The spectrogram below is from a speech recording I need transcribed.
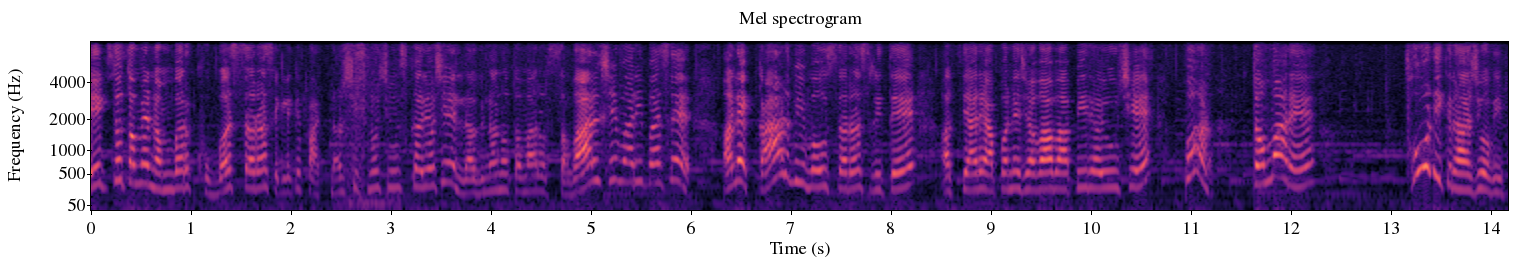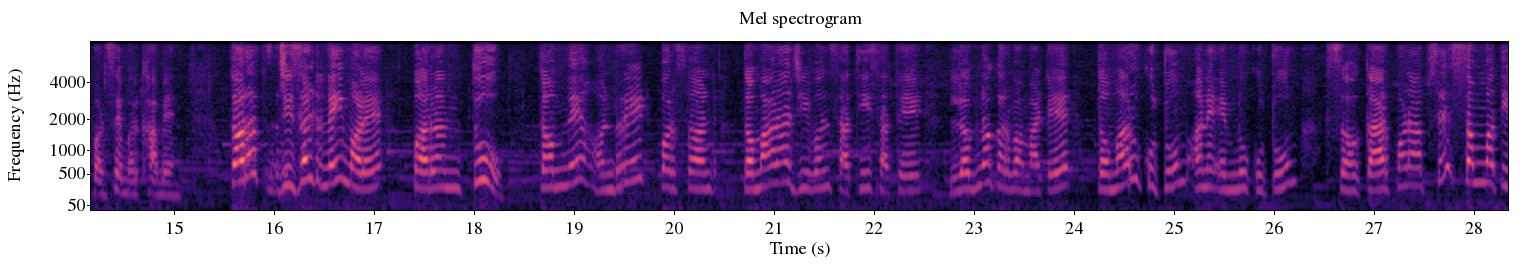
એક તો તમે નંબર ખૂબ જ સરસ એટલે કે પાર્ટનરશિપનો ચૂઝ કર્યો છે લગ્નનો તમારો સવાલ છે મારી પાસે અને કાર્ડ બી બહુ સરસ રીતે અત્યારે આપણને જવાબ આપી રહ્યું છે. પણ તમારે થોડીક રાહ જોવી પડશે, બરખાબેન. તરત રિઝલ્ટ નહીં મળે, પરંતુ તમને હંડ્રેડ પર્સન્ટ તમારા જીવન સાથી સાથે લગ્ન કરવા માટે તમારું કુટુંબ અને એમનું કુટુંબ સહકાર પણ આપશે, સંમતિ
